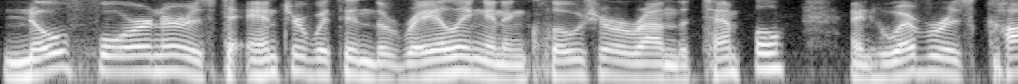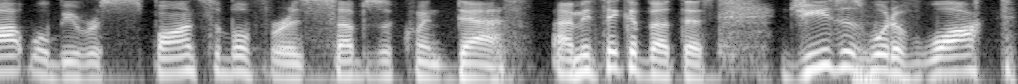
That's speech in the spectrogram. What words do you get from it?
"No foreigner is to enter within the railing and enclosure around the temple, and whoever is caught will be responsible for his subsequent death." I mean, think about this: Jesus would have walked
